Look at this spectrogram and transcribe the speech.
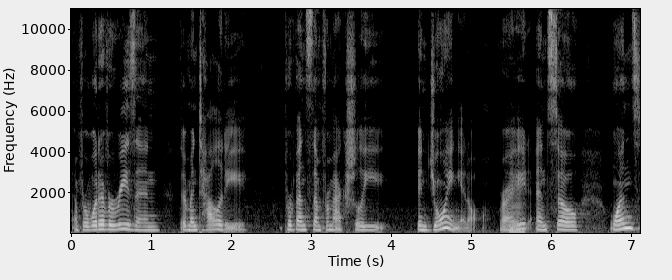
And for whatever reason, their mentality prevents them from actually enjoying it all, right? And so one's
